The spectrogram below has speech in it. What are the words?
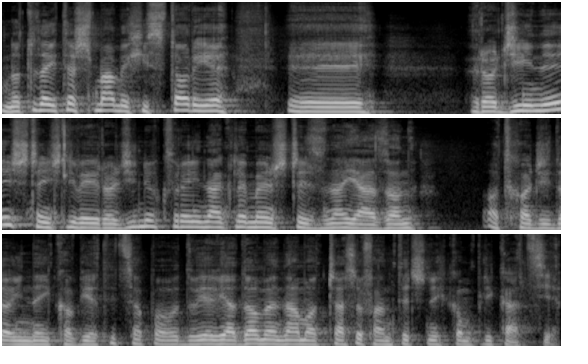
No tutaj też mamy historię rodziny, szczęśliwej rodziny, w której nagle mężczyzna Jazon odchodzi do innej kobiety, co powoduje wiadome nam od czasów antycznych komplikacje.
